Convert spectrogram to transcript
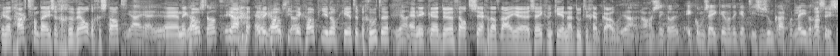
In het hart van deze geweldige stad. Ja, ja. En ik hoop, stad. Ja, en ik hoop, je, ik hoop je nog een keer te begroeten. Ja, en ik durf wel te zeggen dat wij zeker een keer naar Doetinchem komen. Ja, nou, hartstikke leuk. Ik kom zeker, want ik heb die seizoenkaart voor het leven gehad. Dus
